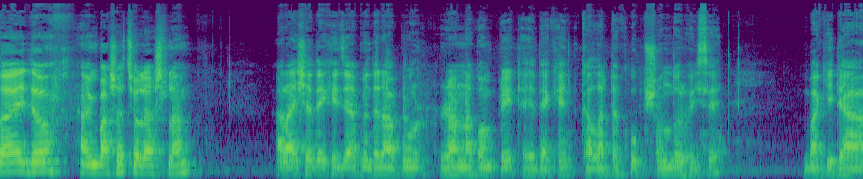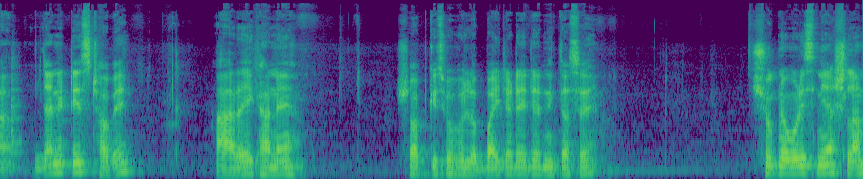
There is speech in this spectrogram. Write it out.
তাই তো আমি বাসা চলে আসলাম। আর আইসা দেখি যে আপনাদের আপুর রান্না কমপ্লিট এই দেখেন কালারটা খুব সুন্দর হয়েছে বাকিটা জানি টেস্ট হবে। আর এখানে সব কিছু হলো বাইটা টাইটা নিতেছে। শুকনো মরিচ নিয়ে আসলাম।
